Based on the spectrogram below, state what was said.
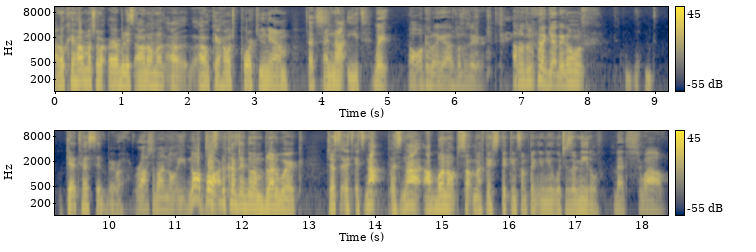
I don't care how much of an herbalist. I don't know. How much, I, I don't care how much pork you yam that's and not eat. wait. Oh, because yeah, I was about to say. I was about to be like, yeah, they don't. Get tested, bro. Rastaman don't eat no pork. Just because they're doing blood work, just it's, it's not it's not a bun up something if they're sticking something in you, which is a needle. That's wow.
